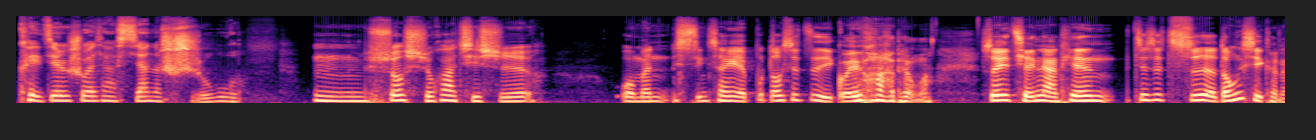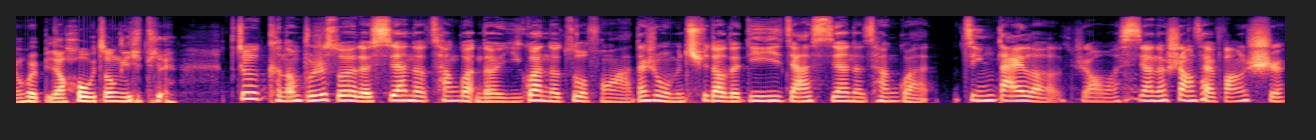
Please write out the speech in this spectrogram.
可以接着说一下西安的食物。嗯，说实话，其实我们行程也不都是自己规划的嘛，所以前两天就是吃的东西可能会比较厚重一点。就可能不是所有的西安的餐馆的一贯的作风啊，但是我们去到的第一家西安的餐馆惊呆了，知道吗？西安的上菜方式，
